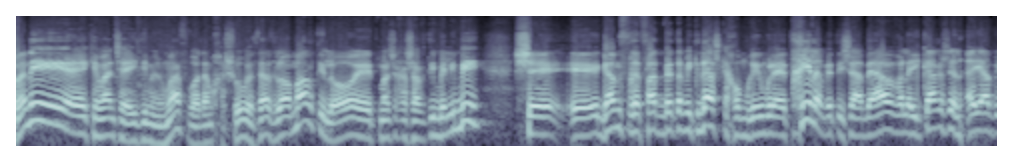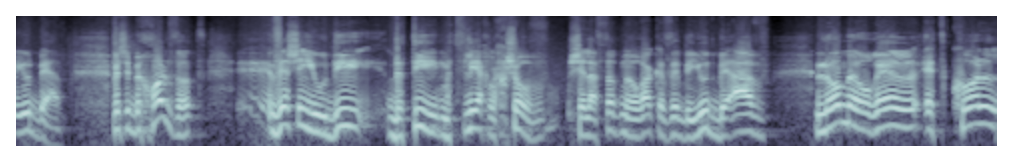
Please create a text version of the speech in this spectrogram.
ואני, כיוון שהייתי מנומס והוא אדם חשוב וזה, אז לא אמרתי לו את מה שחשבתי בליבי, שגם שריפת בית המקדש, כך אומרים, אולי התחילה בתשעה באב, אבל העיקר שלה היה בי' באב. ושבכל זאת, זה שיהודי דתי מצליח לחשוב של לעשות מאורע כזה בי' באב לא מעורר את כל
